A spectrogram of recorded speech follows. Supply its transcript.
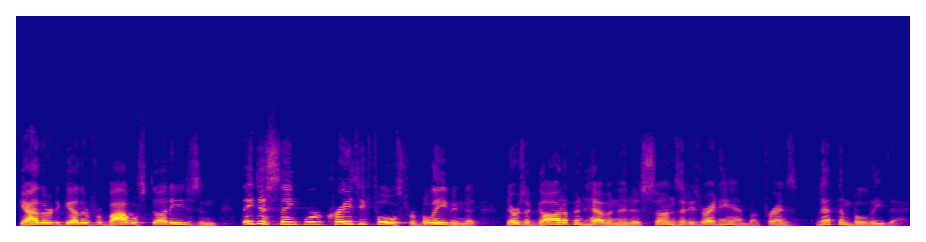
gather together for Bible studies. And they just think we're crazy fools for believing that there's a God up in heaven and his son's at his right hand. But, friends, let them believe that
